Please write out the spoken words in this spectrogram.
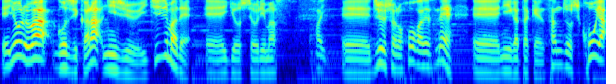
えー夜は5時から21時まで、えー営業しております、はい。えー住所の方がですね、えー新潟県三条市高野。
